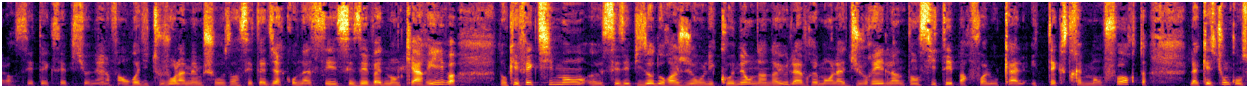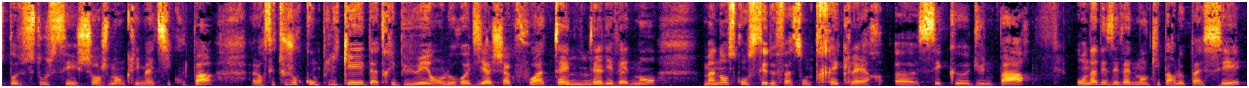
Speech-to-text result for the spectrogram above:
alors c'est exceptionnel, enfin on redit toujours la même chose, hein. c'est-à-dire qu'on a ces, événements qui arrivent. Donc effectivement, euh, ces épisodes orageux, on les connaît, on en a eu là vraiment la durée, l'intensité parfois locale est extrêmement forte. La question qu'on se pose tous, c'est changement climatique ou pas. Alors c'est toujours compliqué d'attribuer, on le redit à chaque fois, tel ou mhm. tel événement. Maintenant, ce qu'on sait de façon très claire, euh, c'est que d'une part, on a des événements qui par le passé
